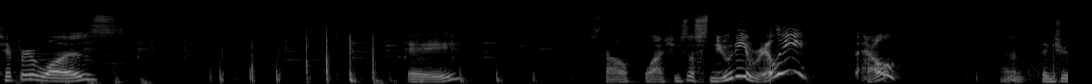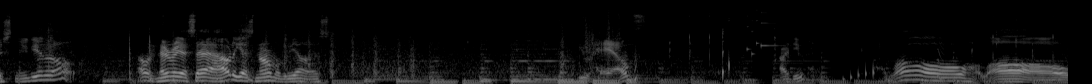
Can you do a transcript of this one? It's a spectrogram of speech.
Tipper was a style flash. She's a snooty, really? What the hell? I didn't think she was snooty at all. I would never guess that. I would have normal, to be honest. You have? I do have. Hello? Hello?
